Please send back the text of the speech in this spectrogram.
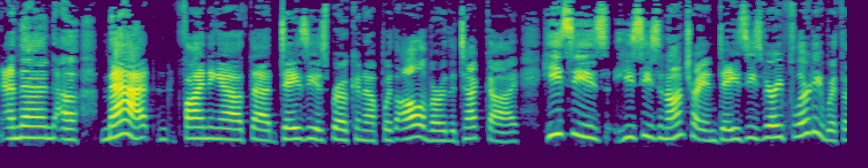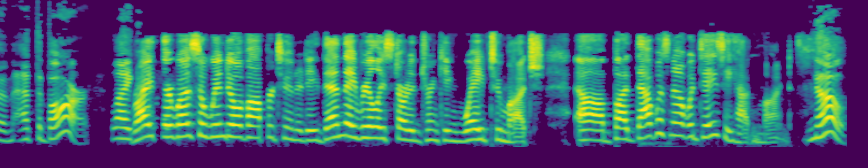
And then uh, Matt finding out that Daisy is broken up with Oliver, the tech guy, he sees he sees an entree and Daisy's very flirty with him at the bar. Like right, there was a window of opportunity. Then they really started drinking way too much, uh, but that was not what Daisy had in mind. No,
